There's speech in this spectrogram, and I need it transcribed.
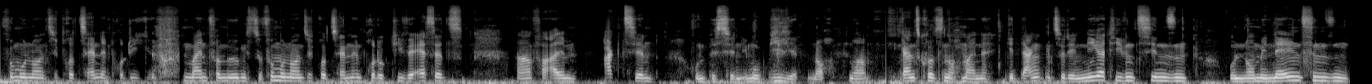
95 Prozent in mein Vermögen ist zu 95 Prozent in produktive Assets, äh, vor allem Aktien und ein bisschen Immobilien noch. Ja. Ganz kurz noch meine Gedanken zu den negativen Zinsen und nominellen Zinsen.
